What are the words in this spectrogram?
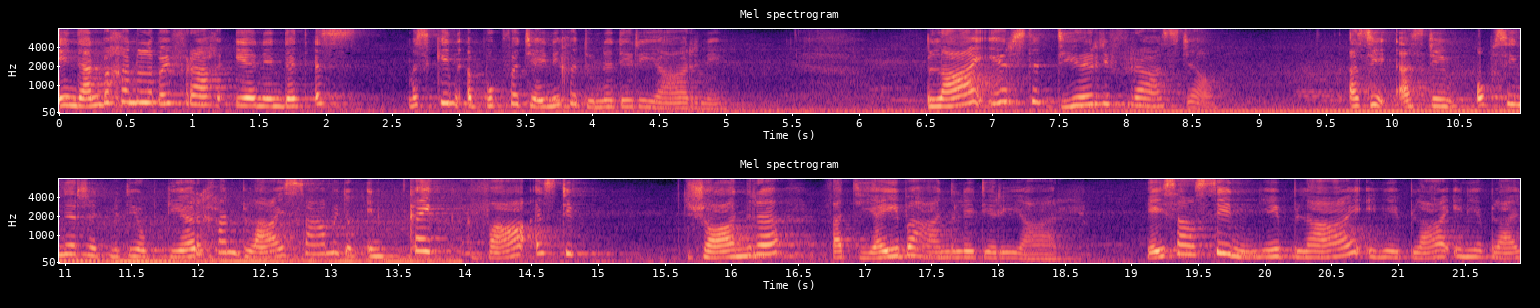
En dan begin hulle by vraag 1 en dit is miskien 'n boek wat jy nie gedoen het hierdie jaar nie. Blaai eers deur die vraestel. As jy as die opsieners dit met jou op deur gaan blaai saam met hom en kyk waar is die genre wat jy behandel het hierdie jaar. Jy sal sien, jy blaai en jy blaai en jy blaai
